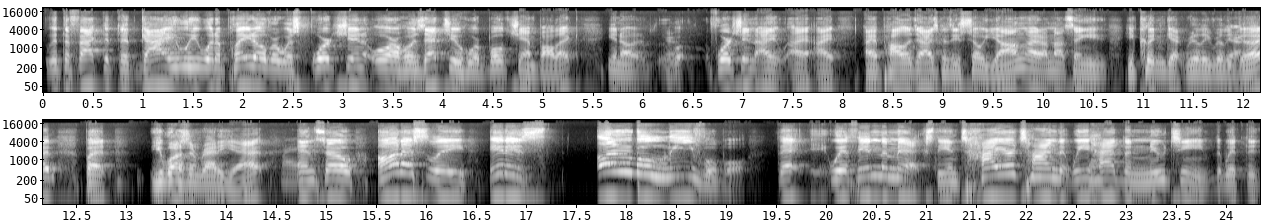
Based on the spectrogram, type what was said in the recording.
with the fact that the guy who he would have played over was Fortune or Rossetto, who are both shambolic. You know, Fortune, I, I, I, I apologize because he's so young. I, I'm not saying he, he couldn't get really, really Yeah. good, but he wasn't ready yet. Right. And so, honestly, it is unbelievable that within the mix, the entire time that we had the new team with the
